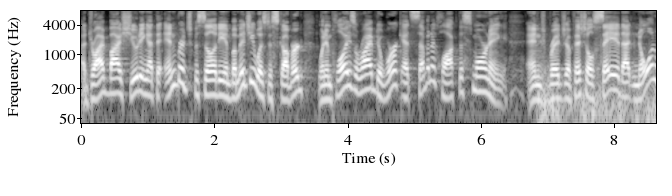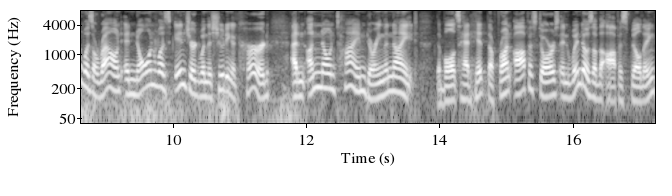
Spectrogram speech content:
A drive-by shooting at the Enbridge facility in Bemidji was discovered when employees arrived to work at 7 o'clock this morning. Enbridge officials say that no one was around and no one was injured when the shooting occurred at an unknown time during the night. The bullets had hit the front office doors and windows of the office building.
